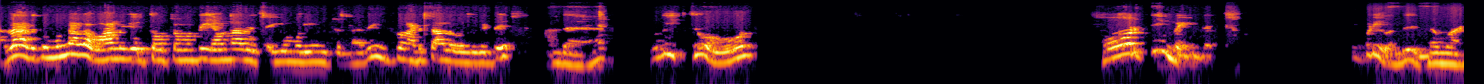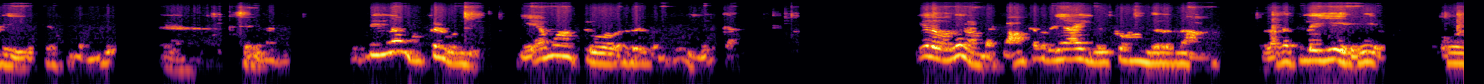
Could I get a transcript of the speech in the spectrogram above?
அதான் அதுக்கு முன்னால வானுயர் தோற்றம் வந்து எவனால செய்ய முடியும்னு சொன்னாரு இப்போ அடுத்த ஆள் வந்துகிட்டு அந்த புலித்தோல் போர்த்தி மெயின்டென் இப்படி வந்து இந்த மாதிரி வந்து செய்யறாங்க இப்படிலாம் மக்கள் வந்து ஏமாற்றுபவர்கள் வந்து இருக்காங்க. இதுல வந்து நம்ம ஜாக்கிரதையா இருக்கணுங்கிறது தான் உலகத்திலேயே ஒரு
